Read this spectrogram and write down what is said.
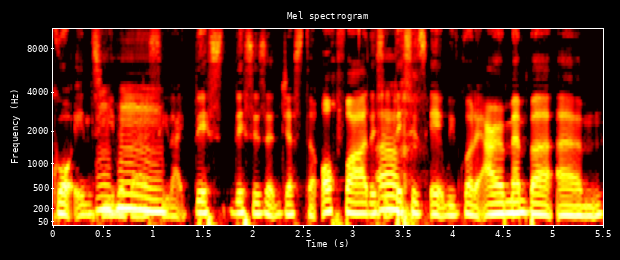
got into university. Like this this isn't just the offer. This Ugh. this is it. We've got it. I remember um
